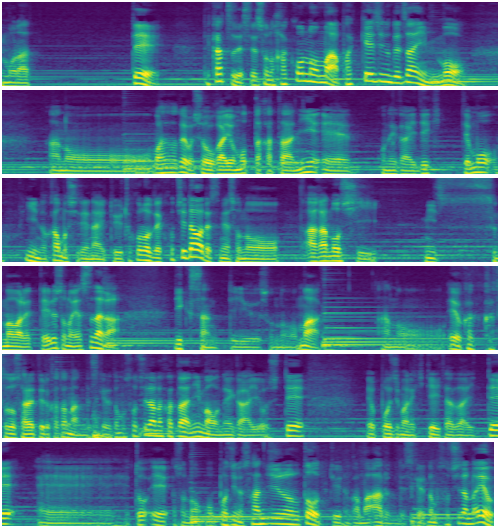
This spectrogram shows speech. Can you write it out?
もらってでかつですねその箱のまあパッケージのデザインも、あの、まあ、例えば障害を持った方に、え、お願いできてもいいのかもしれないというところでこちらはですねその阿賀野市に住まわれているその安永陸さんっていうそのまああの絵を描く活動されている方なんですけれどもそちらの方にまお願いをしておっぽじまで来ていただいて、えーと、えそのおっぽじの三十色の塔っていうのがまああるんですけれどもそちらの絵を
